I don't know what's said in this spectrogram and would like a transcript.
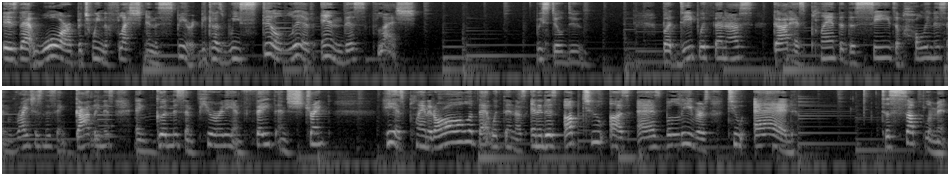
is that war between the flesh and the spirit because we still live in this flesh we still do. But deep within us, God has planted the seeds of holiness and righteousness and godliness and goodness and purity and faith and strength. He has planted all of that within us, and it is up to us as believers to add, to supplement.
